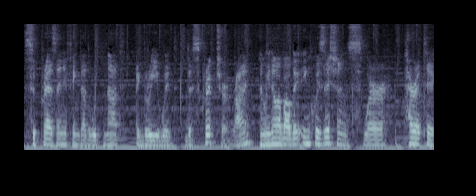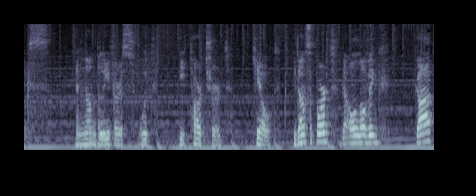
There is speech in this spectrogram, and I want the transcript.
suppress anything that would not agree with the scripture, right? And we know about the Inquisitions where heretics and non believers would be tortured killed. You don't support the all loving God,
